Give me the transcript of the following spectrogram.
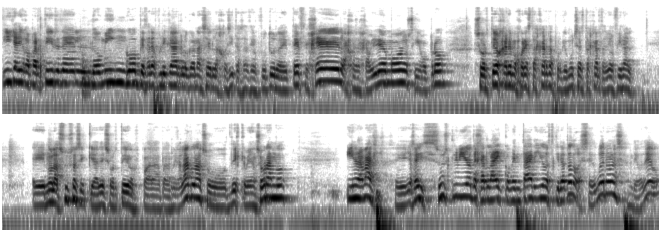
Y ya digo, a partir del domingo empezaré a explicar lo que van a ser las cositas hacia el futuro de TCG, las cosas que abriremos, Sigo Pro, sorteos que haremos con estas cartas, porque muchas de estas cartas yo al final eh, no las uso, así que haré sorteos para, para regalarlas o decks que vayan sobrando. Y nada más, eh, ya sabéis, suscribiros, dejar like, comentarios, quiero a todos, sed buenos, deo deo.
